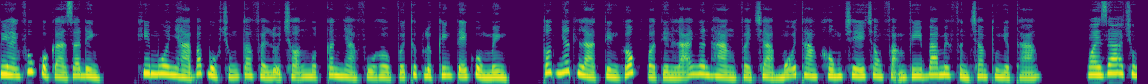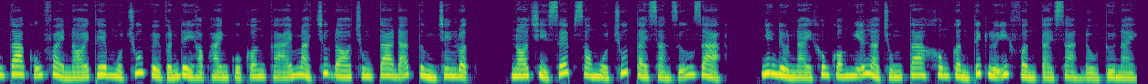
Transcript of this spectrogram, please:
Vì hạnh phúc của cả gia đình, khi mua nhà bắt buộc chúng ta phải lựa chọn một căn nhà phù hợp với thực lực kinh tế của mình. Tốt nhất là tiền gốc và tiền lãi ngân hàng phải trả mỗi tháng khống chế trong phạm vi 30% thu nhập tháng. Ngoài ra chúng ta cũng phải nói thêm một chút về vấn đề học hành của con cái mà trước đó chúng ta đã từng tranh luận. Nó chỉ xếp sau một chút tài sản dưỡng giả, nhưng điều này không có nghĩa là chúng ta không cần tích lũy phần tài sản đầu tư này.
